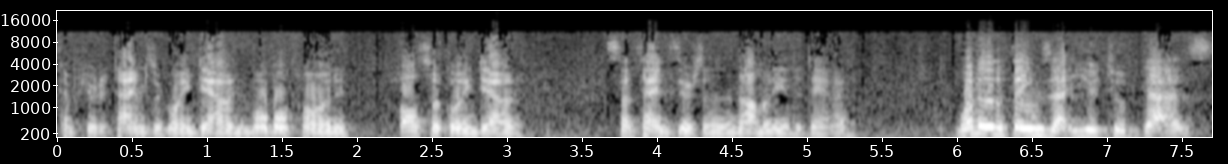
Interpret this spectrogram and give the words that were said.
Computer times are going down. Mobile phone also going down. Sometimes there's an anomaly in the data. One of the things that YouTube does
